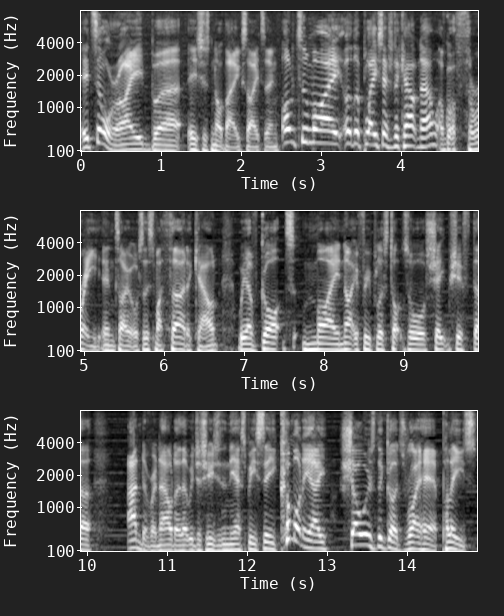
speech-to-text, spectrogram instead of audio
It's alright, but it's just not that exciting. On to my other PlayStation account now. I've got three in total, so this is my third account. We have got my 93 plus Tots or Shapeshifter and a Ronaldo that we're just using in the SBC. Come on, EA. Show us the goods right here, please.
